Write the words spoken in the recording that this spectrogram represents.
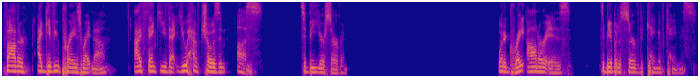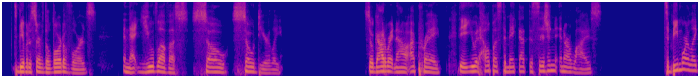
Father, I give you praise right now. I thank you that you have chosen us to be your servant. What a great honor it is to be able to serve the King of Kings, to be able to serve the Lord of Lords, and that you love us so, so dearly. So, God, right now, I pray that you would help us to make that decision in our lives to be more like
